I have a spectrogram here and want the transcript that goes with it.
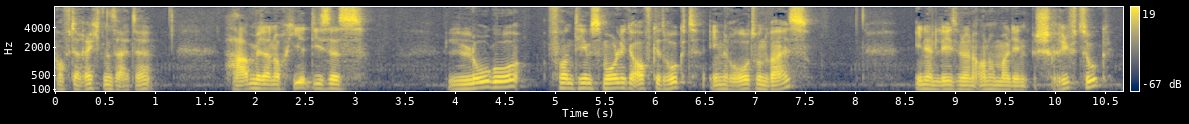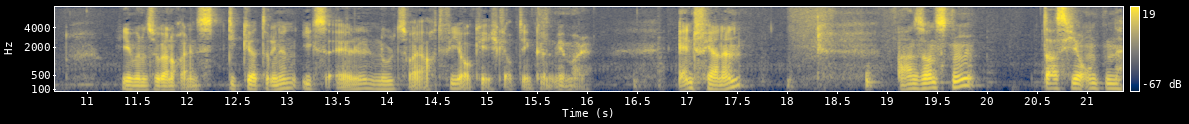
auf der rechten Seite, haben wir dann noch hier dieses Logo von Team Smolik aufgedruckt in Rot und Weiß. Innen lesen wir dann auch nochmal den Schriftzug. Hier haben wir dann sogar noch einen Sticker drinnen, XL0284. Okay, ich glaube, den können wir mal entfernen. Ansonsten das hier unten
